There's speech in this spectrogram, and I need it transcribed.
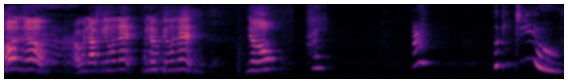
Oh no. Are we not feeling it? We're not feeling it? No? Hi. Hi. Look at you.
